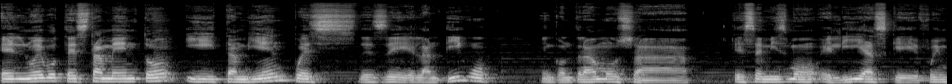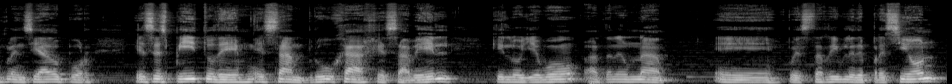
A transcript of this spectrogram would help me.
el Nuevo Testamento y también pues desde el Antiguo encontramos a ese mismo Elías que fue influenciado por ese espíritu de esa bruja Jezabel que lo llevó a tener una eh, pues terrible depresión.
